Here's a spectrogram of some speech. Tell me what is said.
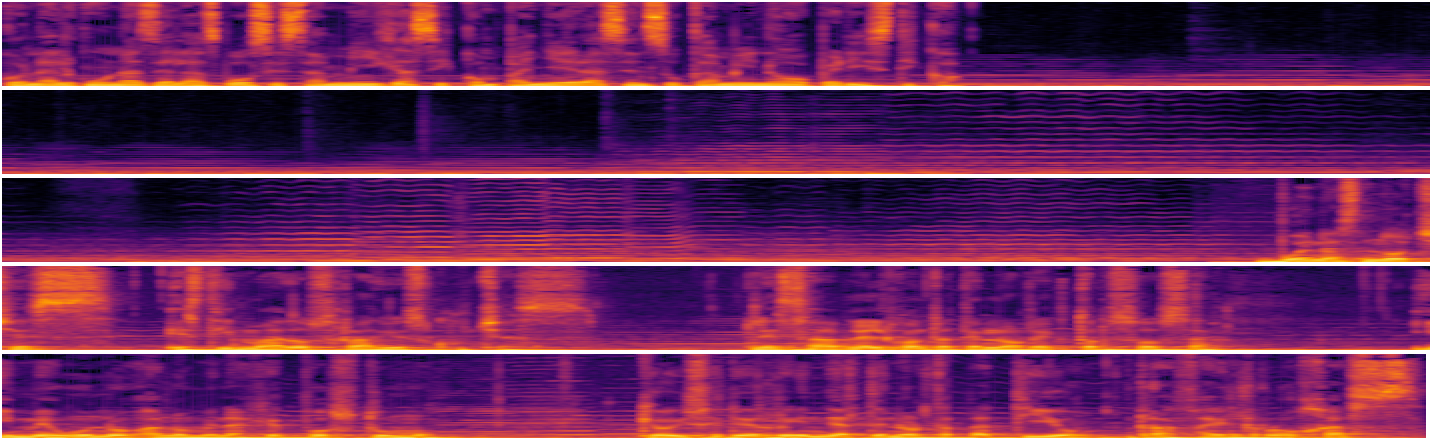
con algunas de las voces amigas y compañeras en su camino operístico. Buenas noches, estimados radioescuchas. Les habla el contratenor Héctor Sosa y me uno al homenaje póstumo que hoy se le rinde al tenor tapatío Rafael Rojas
